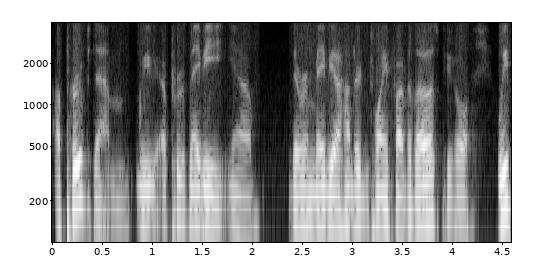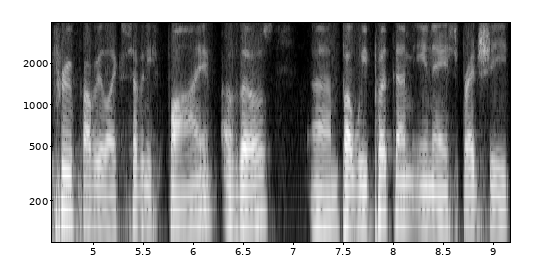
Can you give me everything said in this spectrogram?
approved them. We approved maybe you know there were maybe 125 of those people. We approved probably like 75 of those, um, but we put them in a spreadsheet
